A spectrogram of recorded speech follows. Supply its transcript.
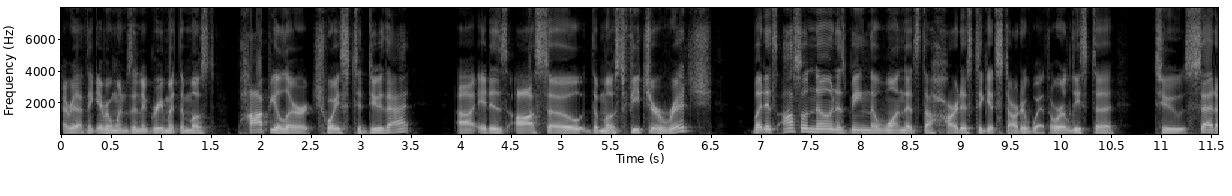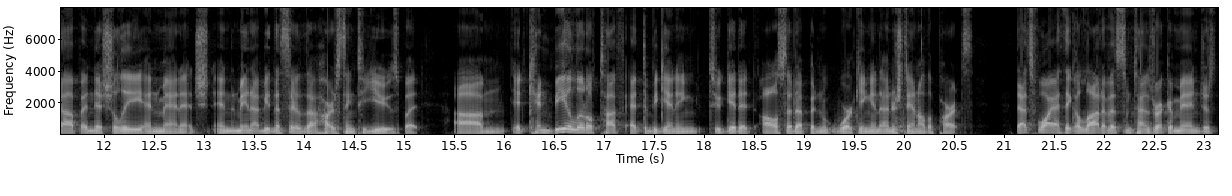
I think everyone's in agreement the most popular choice to do that. Uh, it is also the most feature rich, but it's also known as being the one that's the hardest to get started with, or at least to to set up initially and manage. And it may not be necessarily the hardest thing to use, but um, it can be a little tough at the beginning to get it all set up and working and understand all the parts. That's why I think a lot of us sometimes recommend just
